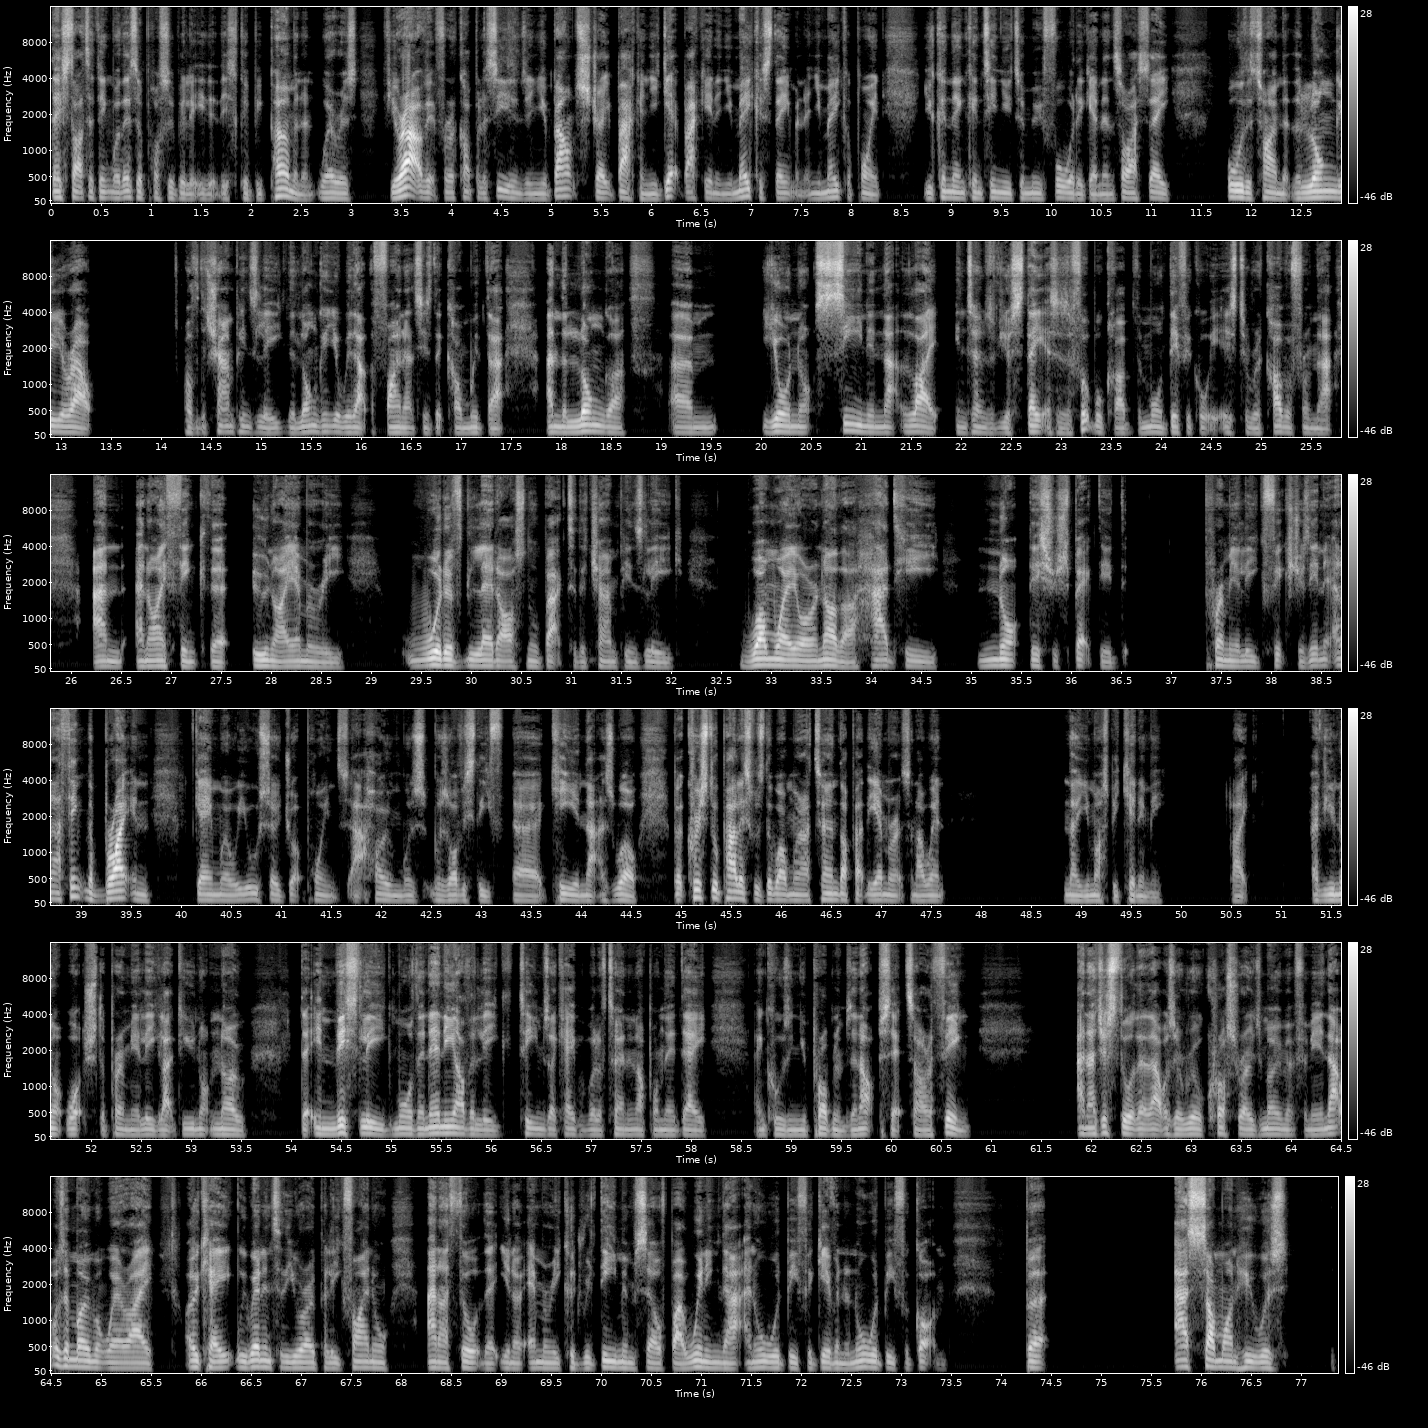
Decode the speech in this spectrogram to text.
they start to think, well, there's a possibility that this could be permanent. Whereas if you're out of it for a couple of seasons and you bounce straight back and you get back in and you make a statement and you make a point, you can then continue to move forward again. And so I say all the time that the longer you're out of the Champions League, the longer you're without the finances that come with that, and the longer um, you're not seen in that light in terms of your status as a football club, the more difficult it is to recover from that. And and I think that Unai Emery would have led Arsenal back to the Champions League one way or another had he not disrespected Premier League fixtures in it. And I think the Brighton game where we also dropped points at home was was obviously uh, key in that as well. But Crystal Palace was the one where I turned up at the Emirates and I went, "No, you must be kidding me! Like, have you not watched the Premier League? Like, do you not know that in this league, more than any other league, teams are capable of turning up on their day and causing you problems, and upsets are a thing?" And I just thought that that was a real crossroads moment for me. And that was a moment where I, okay, we went into the Europa League final, and I thought that, you know, Emery could redeem himself by winning that and all would be forgiven and all would be forgotten. But as someone who was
